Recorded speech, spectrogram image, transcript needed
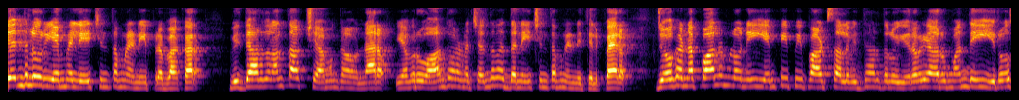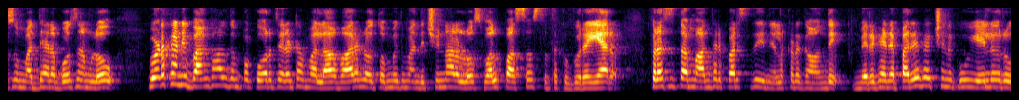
దెంతులూరు ఎమ్మెల్యే చింతమనేని ప్రభాకర్. విద్యార్థులంతా క్షేమంగా ఉన్నారు. ఎవరు ఆందోళన చెందవద్దని చింతమనేని తెలిపారు. జోగన్నపాలెంలోని ఎంపీపీ పాఠశాల విద్యార్థులు ఇరవై ఆరు మంది ఈ రోజు మధ్యాహ్న భోజనంలో ఉడకని బంగాళదుంప కూర తినటం వల్ల వారిలో తొమ్మిది మంది చిన్నారులు స్వల్ప అస్వస్థతకు గురయ్యారు. ప్రస్తుతం అందరి పరిస్థితి నిలకడగా ఉంది. మెరుగైన పర్యవేక్షణకు ఏలూరు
